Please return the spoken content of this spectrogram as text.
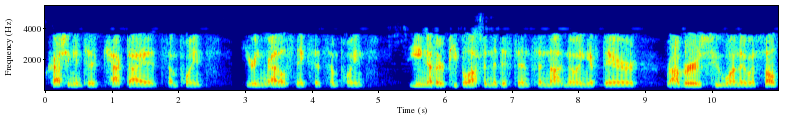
crashing into cacti at some points, hearing rattlesnakes at some points, seeing other people off in the distance and not knowing if they're robbers who want to assault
